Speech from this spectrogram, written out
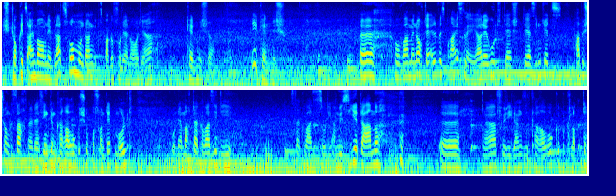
ich jogge jetzt einfach um den Platz rum und dann gibt es Backefutter, Leute, ja. Ihr kennt mich ja. Ihr kennt mich. Äh, wo war mir noch? Der Elvis Presley. Ja, der gut, der, der singt jetzt, habe ich schon gesagt, ne, der singt im Karaoke-Schuppe von Detmold. Und er macht da quasi die, ist da quasi so die Amüsierdame äh, ja, für die ganze Karaoke-Bekloppte.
